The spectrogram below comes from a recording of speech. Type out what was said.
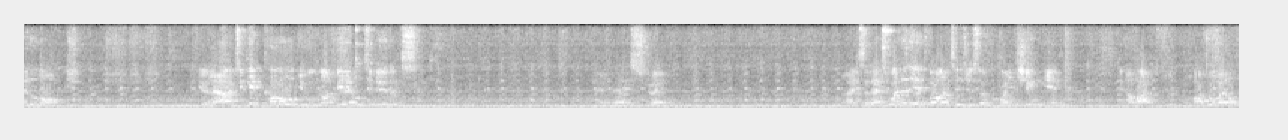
Little more. If you allow it to get cold, you will not be able to do this. And that is straight. Right, so that's one of the advantages in, in a hot, hot oil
